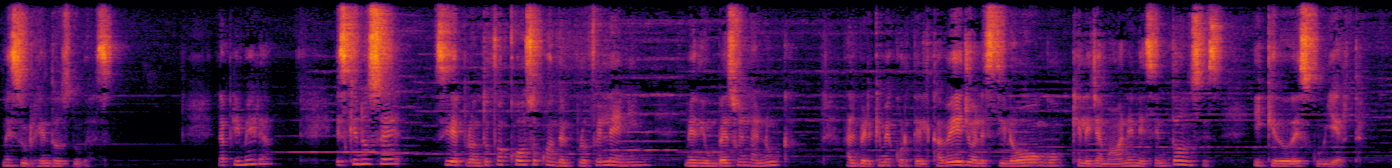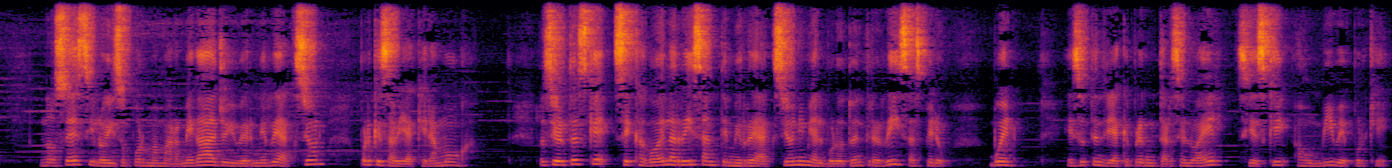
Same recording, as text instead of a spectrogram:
me surgen dos dudas. La primera es que no sé si de pronto fue acoso cuando el profe Lenin me dio un beso en la nuca, al ver que me corté el cabello al estilo hongo que le llamaban en ese entonces y quedó descubierta. No sé si lo hizo por mamarme gallo y ver mi reacción, porque sabía que era monja. Lo cierto es que se cagó de la risa ante mi reacción y mi alboroto entre risas, pero bueno, eso tendría que preguntárselo a él, si es que aún vive, porque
